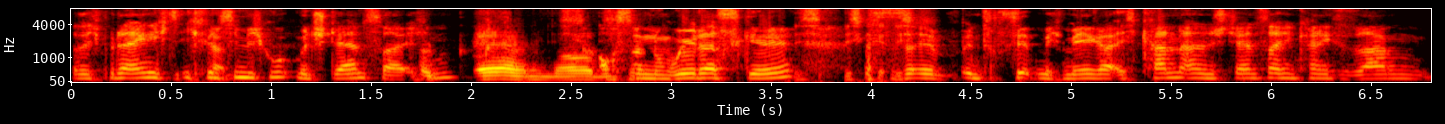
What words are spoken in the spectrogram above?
Also ich bin eigentlich, ich bin kann- ziemlich gut mit Sternzeichen. Ja, Das ist auch so ein weirder Skill. Ich, ich, Das ich, interessiert mich mega. Ich kann an den Sternzeichen kann ich sagen,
